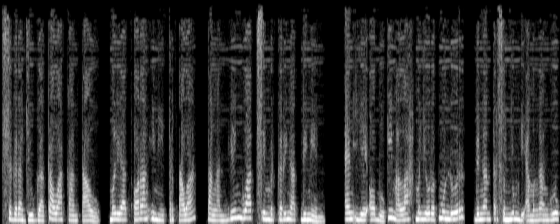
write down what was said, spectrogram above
segera juga kau akan tahu. Melihat orang ini tertawa, tangan Bing Wat Sim berkeringat dingin. Nio Buki malah menyurut mundur, dengan tersenyum dia mengangguk.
